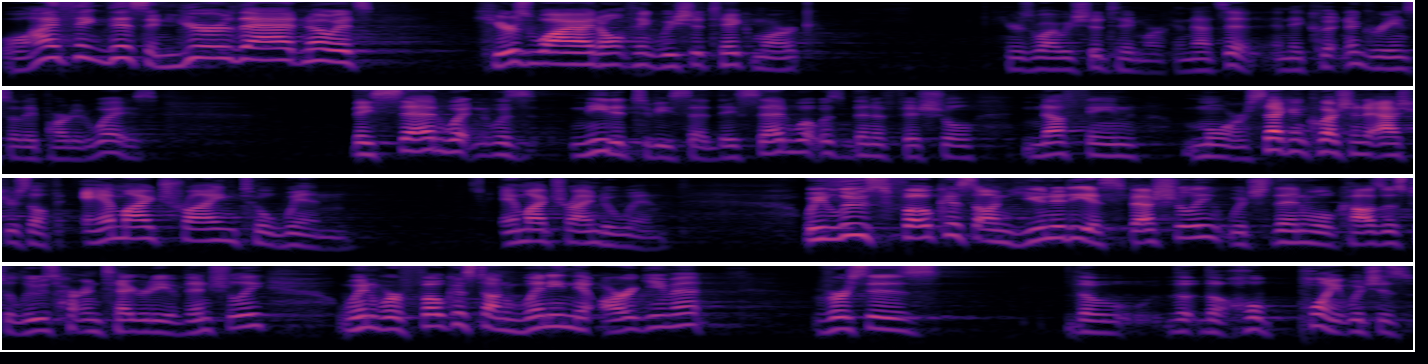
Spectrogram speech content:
Well, I think this and you're that. No, it's here's why I don't think we should take Mark. Here's why we should take Mark. And that's it. And they couldn't agree, and so they parted ways. They said what was needed to be said. They said what was beneficial, nothing more. Second question to ask yourself Am I trying to win? Am I trying to win? We lose focus on unity, especially, which then will cause us to lose our integrity eventually, when we're focused on winning the argument versus the, the, the whole point, which is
